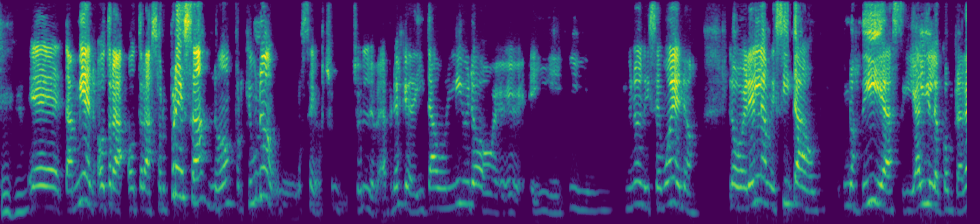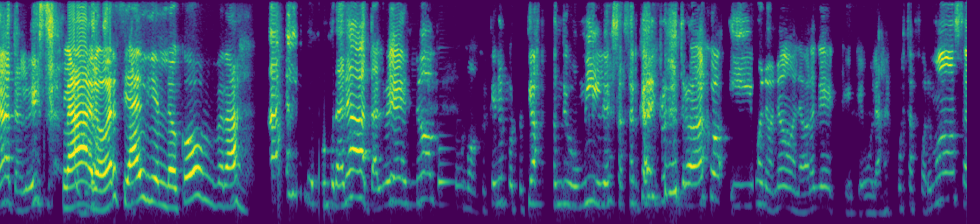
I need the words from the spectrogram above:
Eh, también otra, otra sorpresa, ¿no? Porque uno, no sé, yo, la primera vez que editaba un libro eh, y, uno dice, bueno, lo veré en la mesita unos días y alguien lo comprará tal vez. Claro, a ver si alguien lo compra alguien lo comprará, tal vez, ¿no? Como que tiene perspectivas bastante humildes acerca del propio trabajo. Y bueno, no, la verdad que, que, la respuesta fue hermosa.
